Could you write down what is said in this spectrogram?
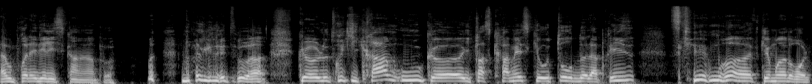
là vous prenez des risques quand même un peu. Malgré tout, hein. que le truc il crame ou qu'il fasse cramer ce qui est autour de la prise, ce qui est moins, ce qui est moins drôle.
